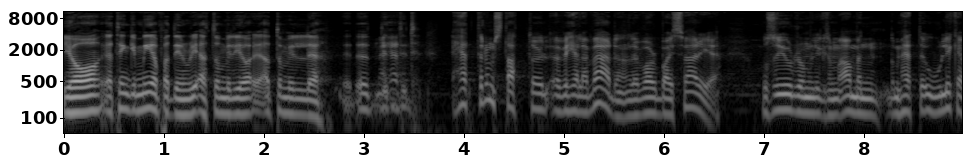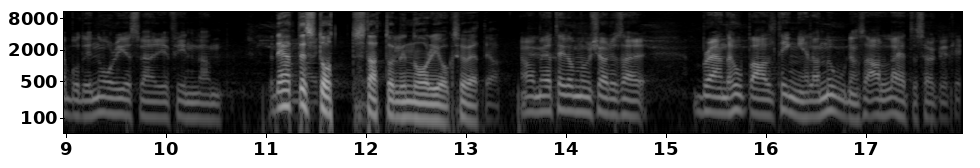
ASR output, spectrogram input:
Ja, jag tänker mer på att, det är en re- att de vill göra, att de vill... eh, eh, Hette de Statoil över hela världen eller var det bara i Sverige? Och så gjorde de liksom, ja men de hette olika både i Norge, Sverige, Finland. Det hette Stott, Statoil i Norge också vet jag. Ja, men jag tänkte om de körde så här, branda ihop allting i hela Norden så alla heter Circle K.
